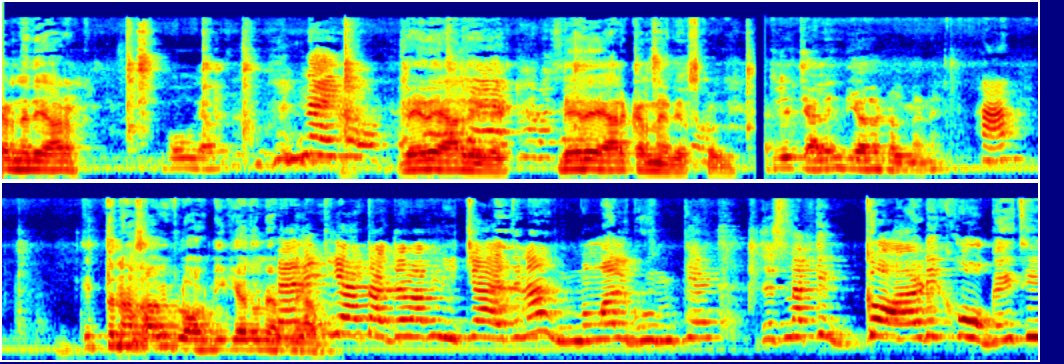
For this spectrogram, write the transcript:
करने दे यार। हो गया। नहीं तो दे दे यार दे दे। दे दे यार करने दे उसको भी। तुझे चैलेंज दिया था कल मैंने। हाँ। इतना सा भी ब्लॉग नहीं किया तूने अपने मैंने आप। किया था जब आप नीचे आए थे ना मॉल घूम के जिसमें आपकी गाड़ी खो गई थी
